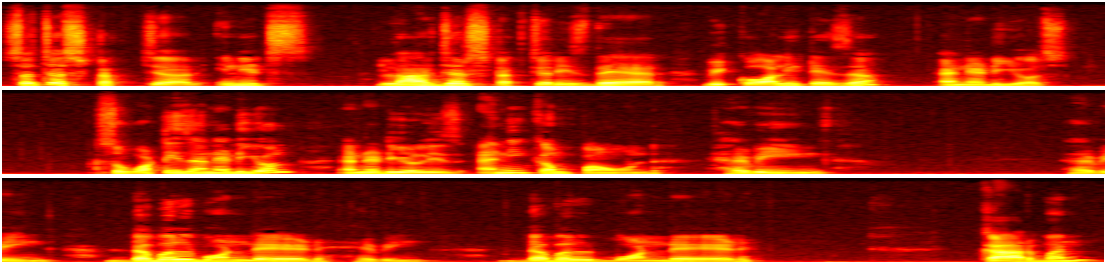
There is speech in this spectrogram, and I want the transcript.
such a structure in its larger structure is there, we call it as a enediols. So, what is enediol? Enediol is any compound having having double bonded having double bonded carbon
